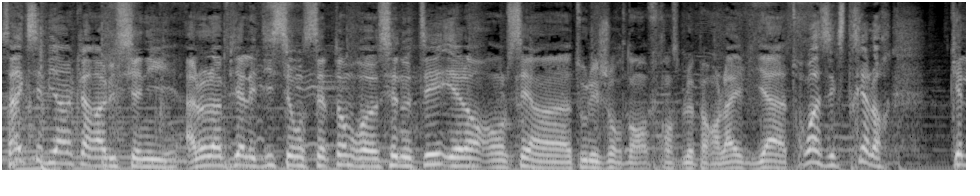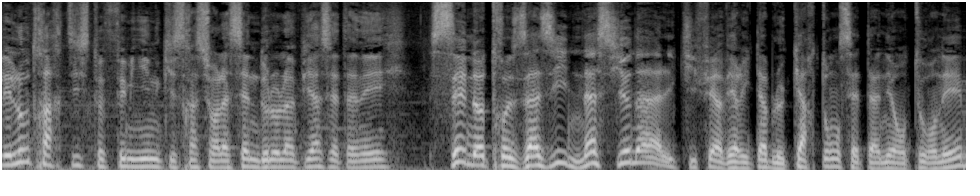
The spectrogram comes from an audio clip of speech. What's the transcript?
C'est vrai que c'est bien Clara Luciani. À l'Olympia les 10 et 11 septembre, c'est noté. Et alors, on le sait, hein, tous les jours dans France Bleu Par en live, il y a trois extraits. Alors, quelle est l'autre artiste féminine qui sera sur la scène de l'Olympia cette année? C'est notre Zazie nationale qui fait un véritable carton cette année en tournée.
